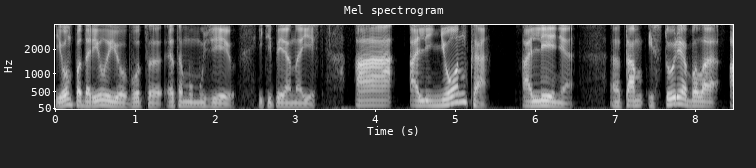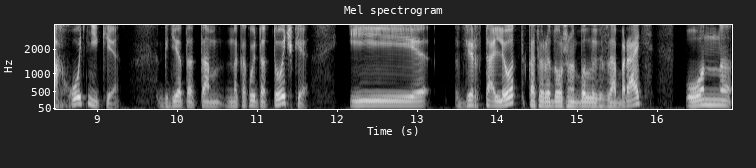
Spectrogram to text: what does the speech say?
и он подарил ее вот э, этому музею, и теперь она есть. А олененка, оленя, э, там история была охотники где-то там на какой-то точке, и вертолет, который должен был их забрать, он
